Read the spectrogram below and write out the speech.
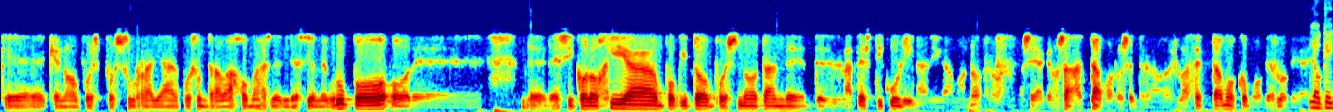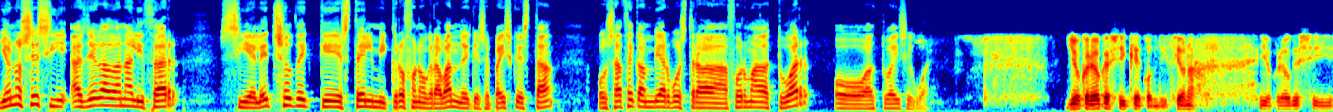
que, que no pues, pues subrayar pues un trabajo más de dirección de grupo o de, de, psicología, un poquito pues no tan de, la testiculina, digamos, ¿no? O sea que nos adaptamos los entrenadores, lo aceptamos como que es lo que hay. Lo que yo no sé si has llegado a analizar si el hecho de que esté el micrófono grabando y que sepáis que está, os hace cambiar vuestra forma de actuar o actuáis igual? Yo creo que sí que condiciona. Yo creo que sí,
